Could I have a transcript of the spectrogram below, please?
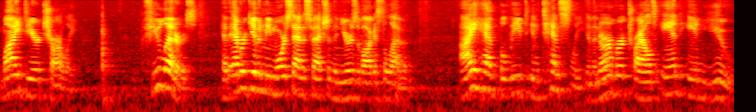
My dear Charlie, few letters have ever given me more satisfaction than yours of August 11. I have believed intensely in the Nuremberg trials and in you.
